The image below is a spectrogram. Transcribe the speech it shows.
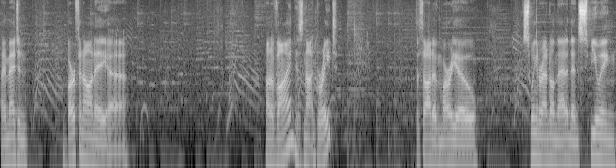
I imagine barfing on a uh, on a vine is not great. The thought of Mario swinging around on that and then spewing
